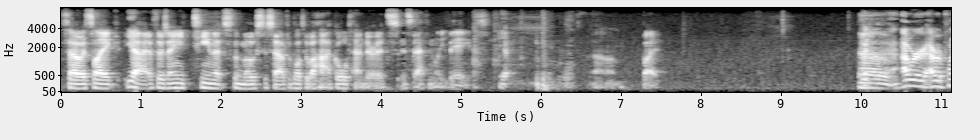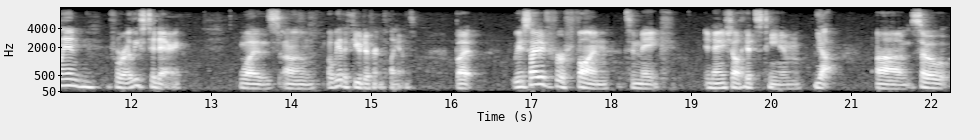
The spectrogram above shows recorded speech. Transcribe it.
So it's like, yeah, if there's any team that's the most susceptible to a hot goaltender, it's it's definitely Vegas. Yep. Um, but opposite. Um, our our plan for at least today was, um, well, we had a few different plans, but we decided for fun to make an NHL hits team yeah. Um, so,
